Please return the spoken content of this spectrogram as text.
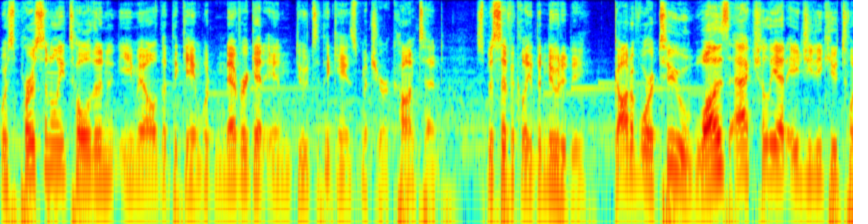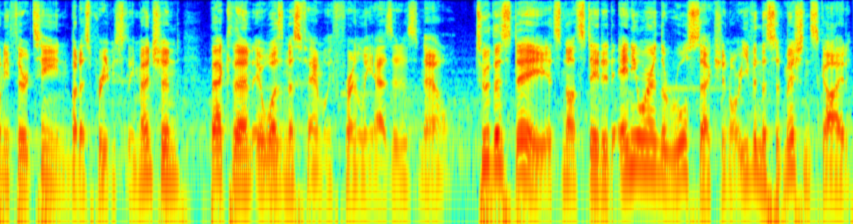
was personally told in an email that the game would never get in due to the game's mature content, specifically the nudity. God of War 2 was actually at AGDQ 2013, but as previously mentioned, back then it wasn't as family friendly as it is now. To this day, it's not stated anywhere in the rules section or even the submissions guide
